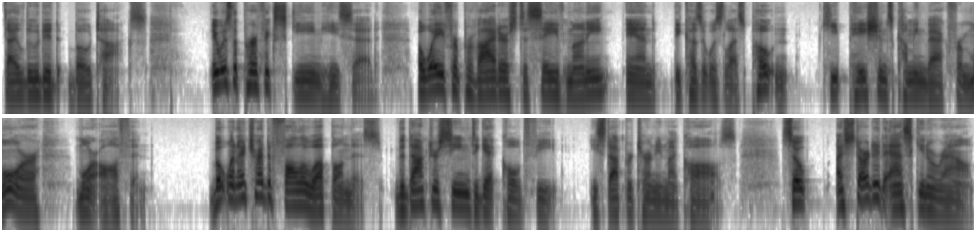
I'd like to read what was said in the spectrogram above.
diluted Botox. It was the perfect scheme, he said, a way for providers to save money and, because it was less potent, keep patients coming back for more more often. But when I tried to follow up on this, the doctor seemed to get cold feet. He stopped returning my calls. So I started asking around,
